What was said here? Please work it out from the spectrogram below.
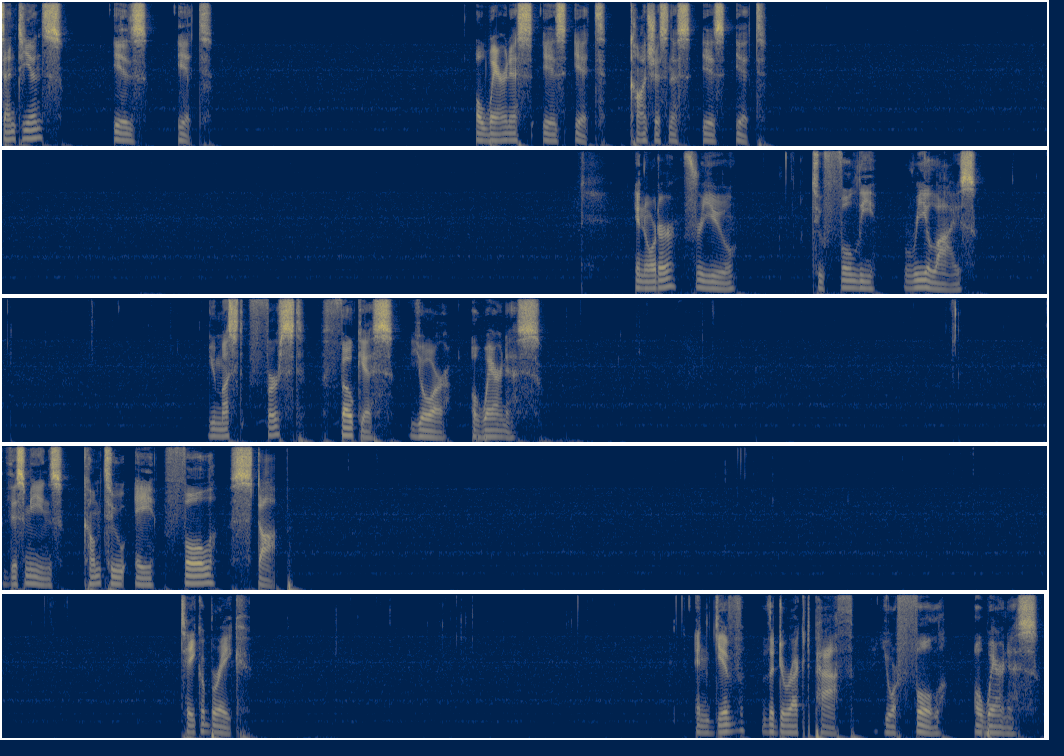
Sentience is it. Awareness is it. Consciousness is it. In order for you to fully realize you must first focus your awareness. This means come to a full stop. Take a break. And give the direct path your full awareness.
